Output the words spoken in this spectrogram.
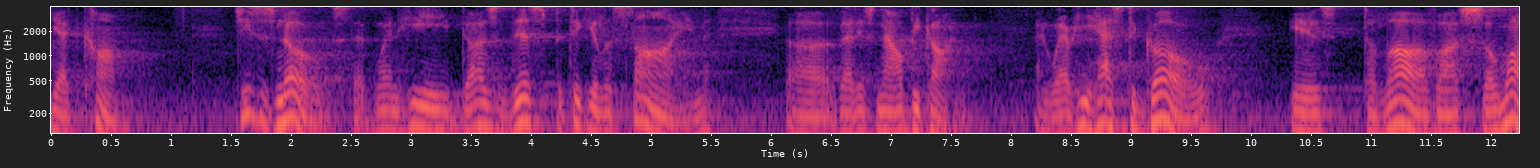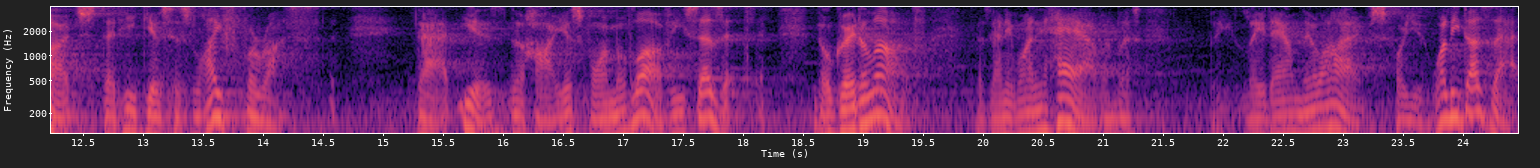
yet come? Jesus knows that when he does this particular sign, uh, that is now begun. And where he has to go is to love us so much that he gives his life for us. That is the highest form of love. He says it. No greater love does anyone have unless they lay down their lives for you. Well, he does that.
